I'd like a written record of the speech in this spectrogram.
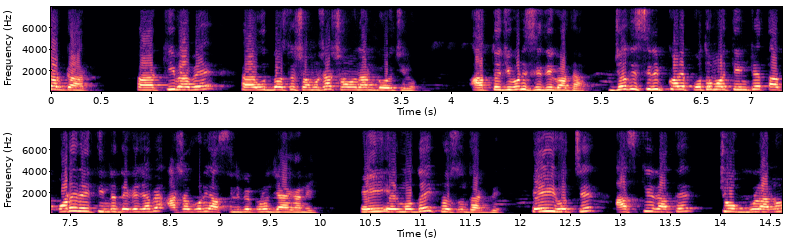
সরকার কীভাবে উদ্বাস্তু সমস্যার সমাধান করেছিল? আত্মজীবনী স্মৃতিকথা যদি স্লিপ করে প্রথম ওই তিনটে তারপরের এই তিনটে দেখে যাবে, আশা করি আর স্লিপের কোনো জায়গা নেই। এই এর মধ্যেই প্রশ্ন থাকবে। এই হচ্ছে আজকে রাতে চোখ বুলানো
